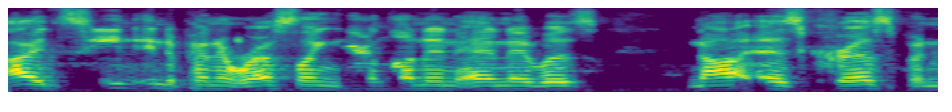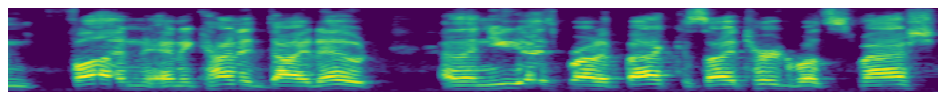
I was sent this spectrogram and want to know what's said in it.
I'd seen independent wrestling here in London, and it was not as crisp and fun, and it kind of died out. And then you guys brought it back because I'd heard about Smash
